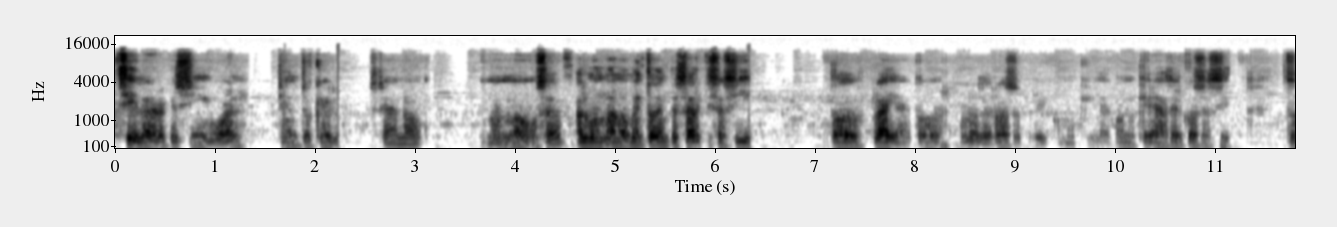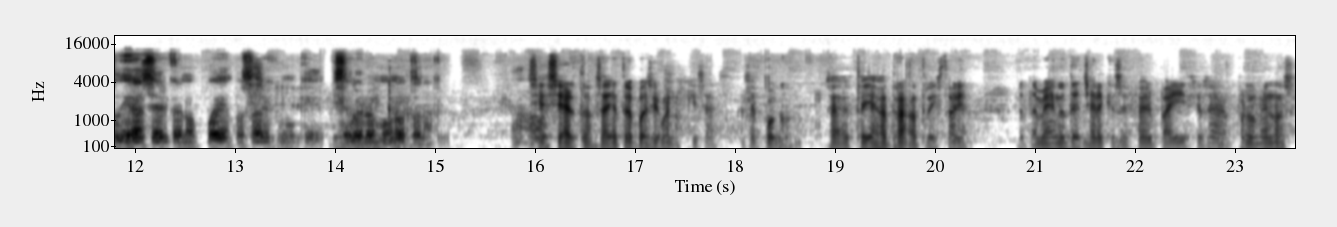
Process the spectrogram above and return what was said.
Sí, la verdad que sí, igual. Siento que, o sea, no, no, no o sea, al, al momento de empezar, quizás sí, todo es playa, todo es color de rosa, pero como que ya cuando quieres hacer cosas, si estuvieran cerca, no pueden pasar, es como que se vuelve monótono. Sí, es cierto. O sea, yo te puedo decir, bueno, quizás hace poco. O sea, esto ya es otra, otra historia. Pero también hay de Chere que se fue del país. O sea, por lo menos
